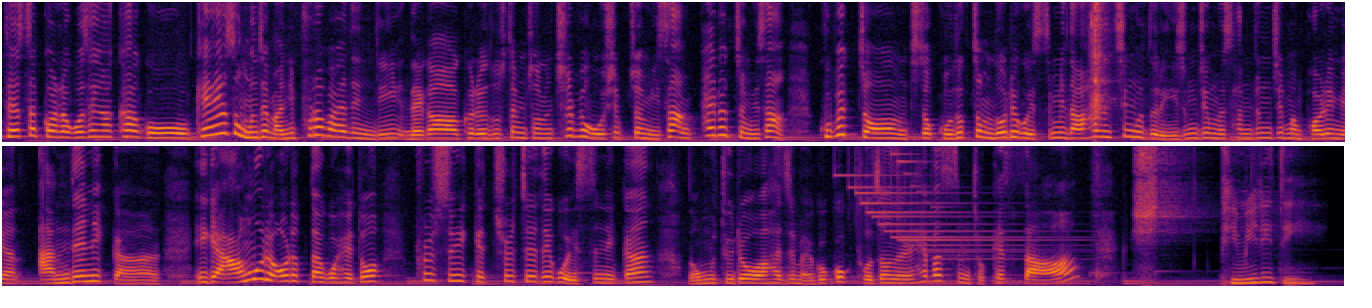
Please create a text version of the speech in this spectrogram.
됐을 거라고 생각하고 계속 문제 많이 풀어봐야 되는데 내가 그래도 쌤 저는 750점 이상, 800점 이상, 900점 진짜 고득점 노리고 있습니다 하는 친구들은 이중지문, 삼중지문 버리면 안 되니까 이게 아무리 어렵다고 해도 풀 수 있게 출제되고 있으니까 너무 두려워하지 말고 꼭 도전을 해봤으면 좋겠어. 비밀이디.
